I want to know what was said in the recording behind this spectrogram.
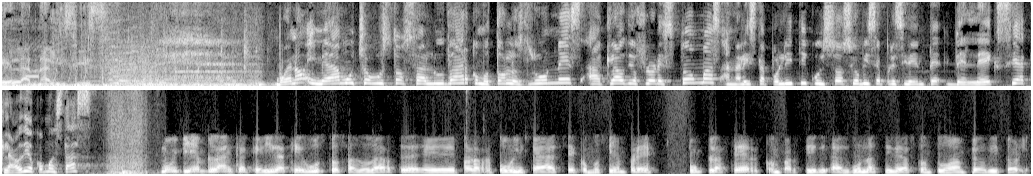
El análisis. Bueno, y me da mucho gusto saludar, como todos los lunes, a Claudio Flores Tomás, analista político y socio vicepresidente de Lexia. Claudio, ¿cómo estás? Muy bien, Blanca, querida, qué gusto saludarte eh, para República H. Como siempre, un placer compartir algunas ideas con tu amplio auditorio.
